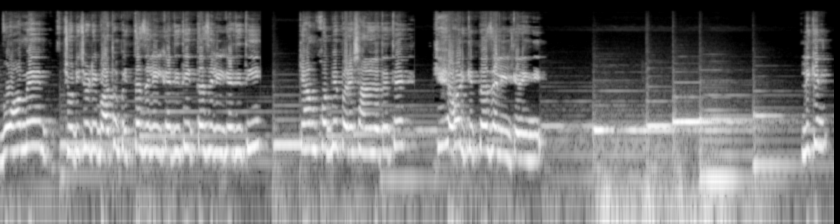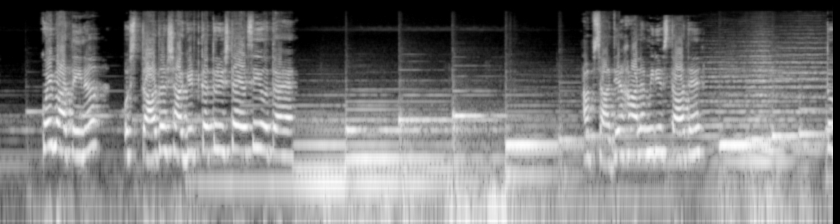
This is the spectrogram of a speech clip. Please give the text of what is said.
वो हमें छोटी छोटी बातों पे इतना जलील कर दी थी इतना जलील कर दी थी कि हम खुद भी परेशान हो जाते थे कि और कितना जलील करेंगी लेकिन कोई बात नहीं ना उस्ताद और शागिर्द का तो रिश्ता ऐसे ही होता है अब सादिया खाला मेरी उस्ताद है तो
